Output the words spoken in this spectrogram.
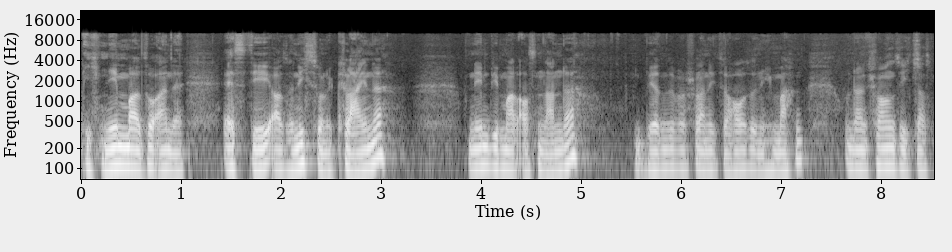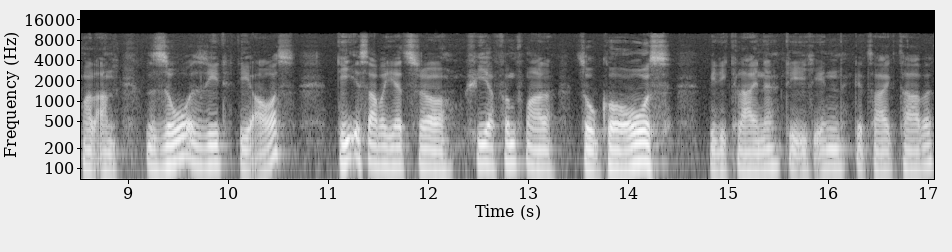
ich nehme mal so eine SD, also nicht so eine kleine, nehme die mal auseinander, werden Sie wahrscheinlich zu Hause nicht machen, und dann schauen Sie sich das mal an. So sieht die aus. Die ist aber jetzt so vier, fünfmal so groß wie die kleine, die ich Ihnen gezeigt habe.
